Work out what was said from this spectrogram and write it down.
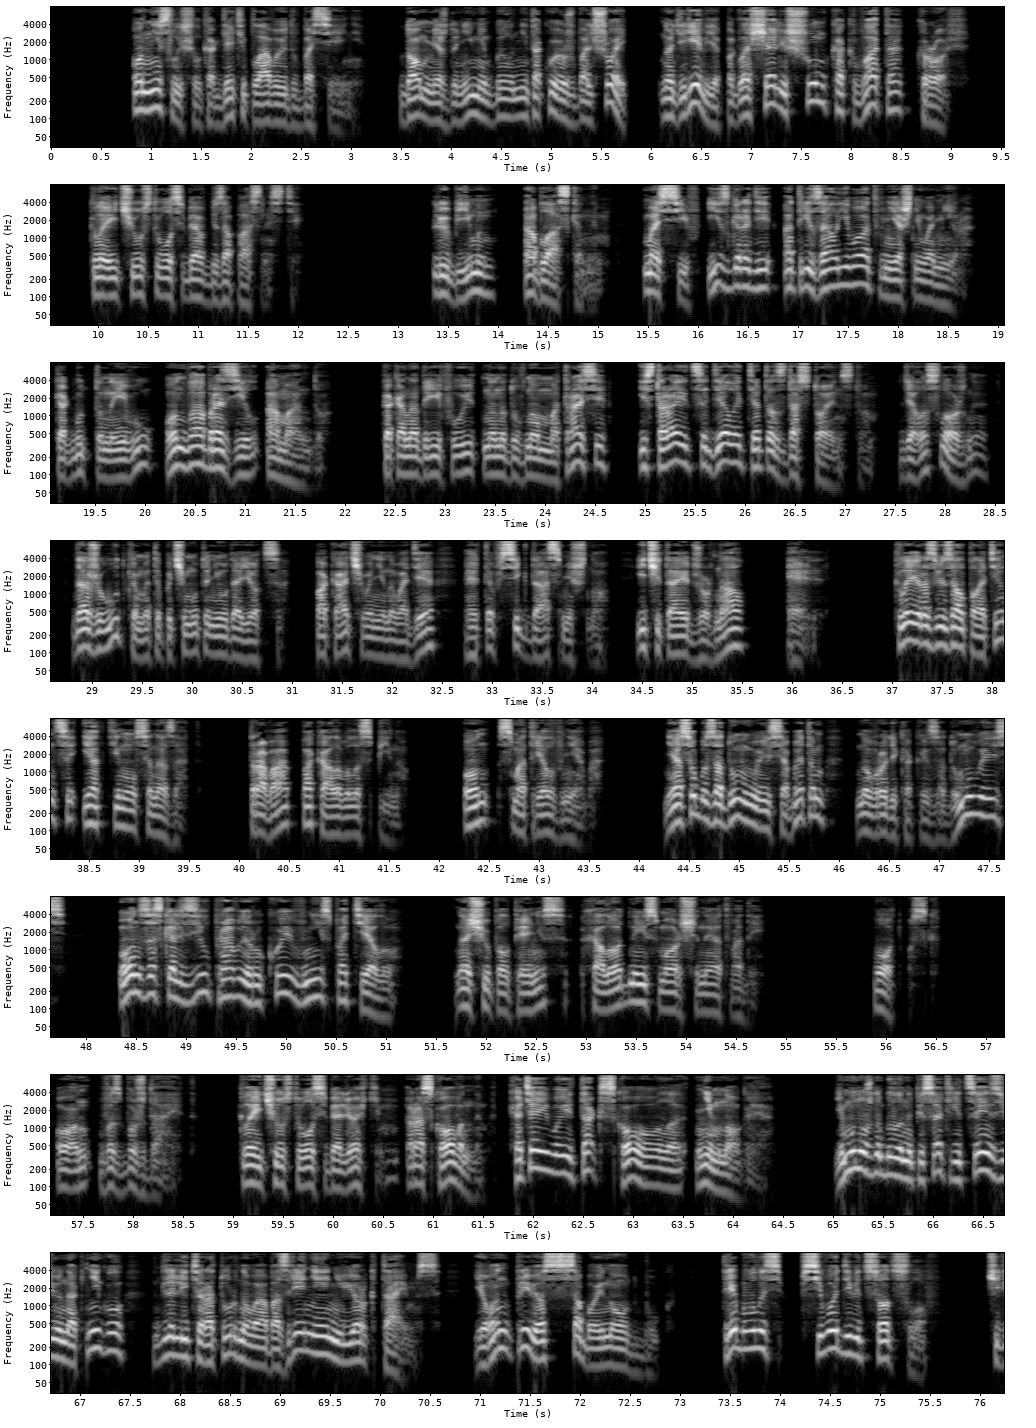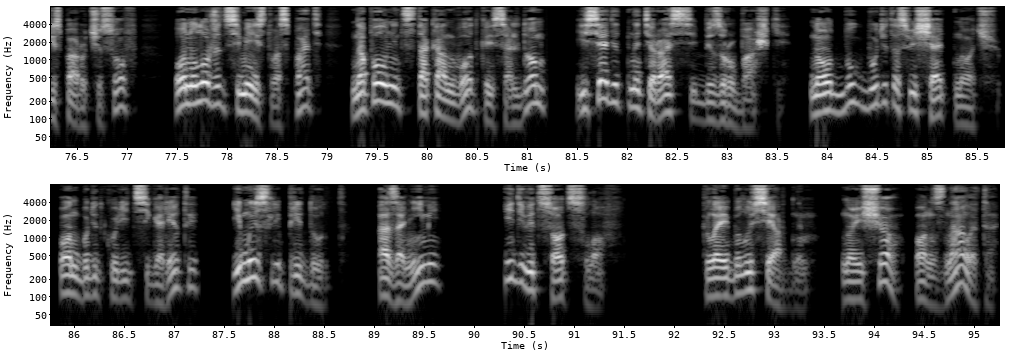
Он не слышал, как дети плавают в бассейне. Дом между ними был не такой уж большой, но деревья поглощали шум, как вата, кровь. Клей чувствовал себя в безопасности. Любимым, обласканным. Массив изгороди отрезал его от внешнего мира. Как будто наяву он вообразил Аманду. Как она дрейфует на надувном матрасе, и старается делать это с достоинством. Дело сложное. Даже уткам это почему-то не удается. Покачивание на воде — это всегда смешно. И читает журнал «Эль». Клей развязал полотенце и откинулся назад. Трава покалывала спину. Он смотрел в небо. Не особо задумываясь об этом, но вроде как и задумываясь, он заскользил правой рукой вниз по телу, Нащупал пенис, холодный и сморщенный от воды. Отпуск. Он возбуждает. Клей чувствовал себя легким, раскованным, хотя его и так сковывало немногое. Ему нужно было написать рецензию на книгу для литературного обозрения «Нью-Йорк Таймс», и он привез с собой ноутбук. Требовалось всего 900 слов. Через пару часов он уложит семейство спать, наполнит стакан водкой со льдом и сядет на террасе без рубашки. Ноутбук будет освещать ночь, он будет курить сигареты, и мысли придут, а за ними и 900 слов. Клей был усердным, но еще, он знал это,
